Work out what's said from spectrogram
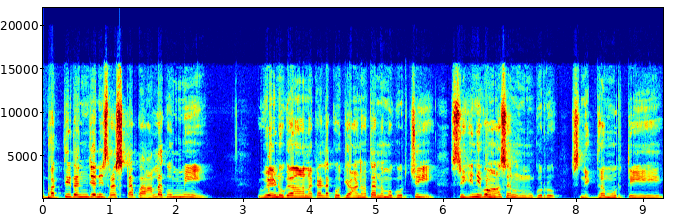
భక్తిరంజని స్రష్ట పాలగుమ్మి. వేణుగానకళకు జానతనము గూర్చి శ్రీనివాసన్ గురు స్నిగ్ధమూర్తి.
